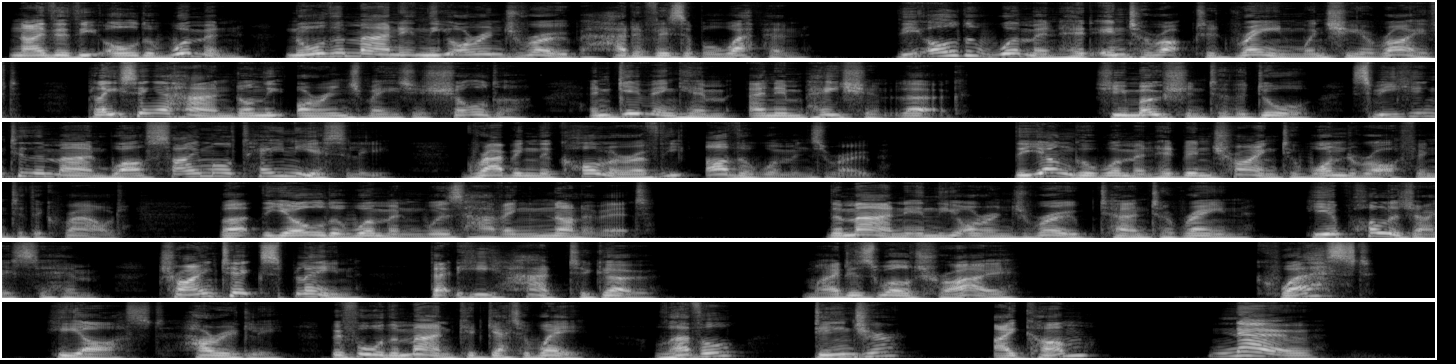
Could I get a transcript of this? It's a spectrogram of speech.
Neither the older woman nor the man in the orange robe had a visible weapon. The older woman had interrupted Rain when she arrived, placing a hand on the orange mage's shoulder and giving him an impatient look. She motioned to the door, speaking to the man while simultaneously grabbing the collar of the other woman's robe. The younger woman had been trying to wander off into the crowd, but the older woman was having none of it. The man in the orange robe turned to Rain. He apologized to him trying to explain that he had to go. Might as well try. Quest? he asked hurriedly before the man could get away. Level? Danger? I come? No.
